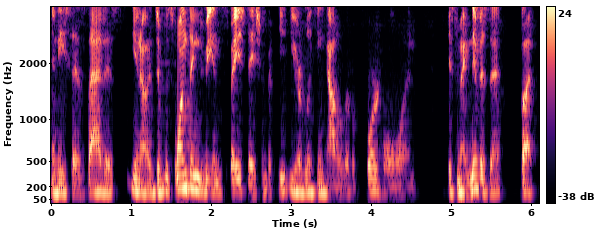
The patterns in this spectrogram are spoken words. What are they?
and he says that is, you know, it was one thing to be in the space station, but you're looking out a little porthole and it's magnificent. But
